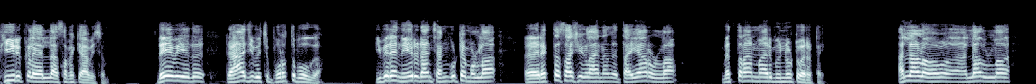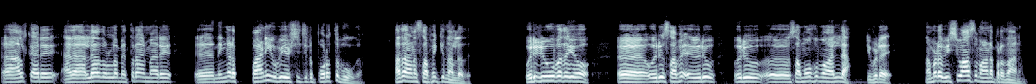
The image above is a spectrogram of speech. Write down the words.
ഭീരുക്കളെയല്ല സഭയ്ക്ക് ആവശ്യം. ദയവ് ചെയ്ത് രാജിവെച്ച് പുറത്തു പോവുക. ഇവരെ നേരിടാൻ ചങ്കുറ്റമുള്ള രക്തസാക്ഷികളായ തയ്യാറുള്ള മെത്രാന്മാർ മുന്നോട്ട് വരട്ടെ. അല്ലാതെ അല്ലാതുള്ള ആൾക്കാർ അല്ല- അല്ലാതുള്ള മെത്രാന്മാർ നിങ്ങളുടെ പണി ഉപേക്ഷിച്ചിട്ട് പുറത്തു പോവുക. അതാണ് സഭയ്ക്ക് നല്ലത്. ഒരു രൂപതയോ ഒരു സഭ ഒരു ഒരു സമൂഹമോ അല്ല ഇവിടെ. നമ്മുടെ വിശ്വാസമാണ് പ്രധാനം.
